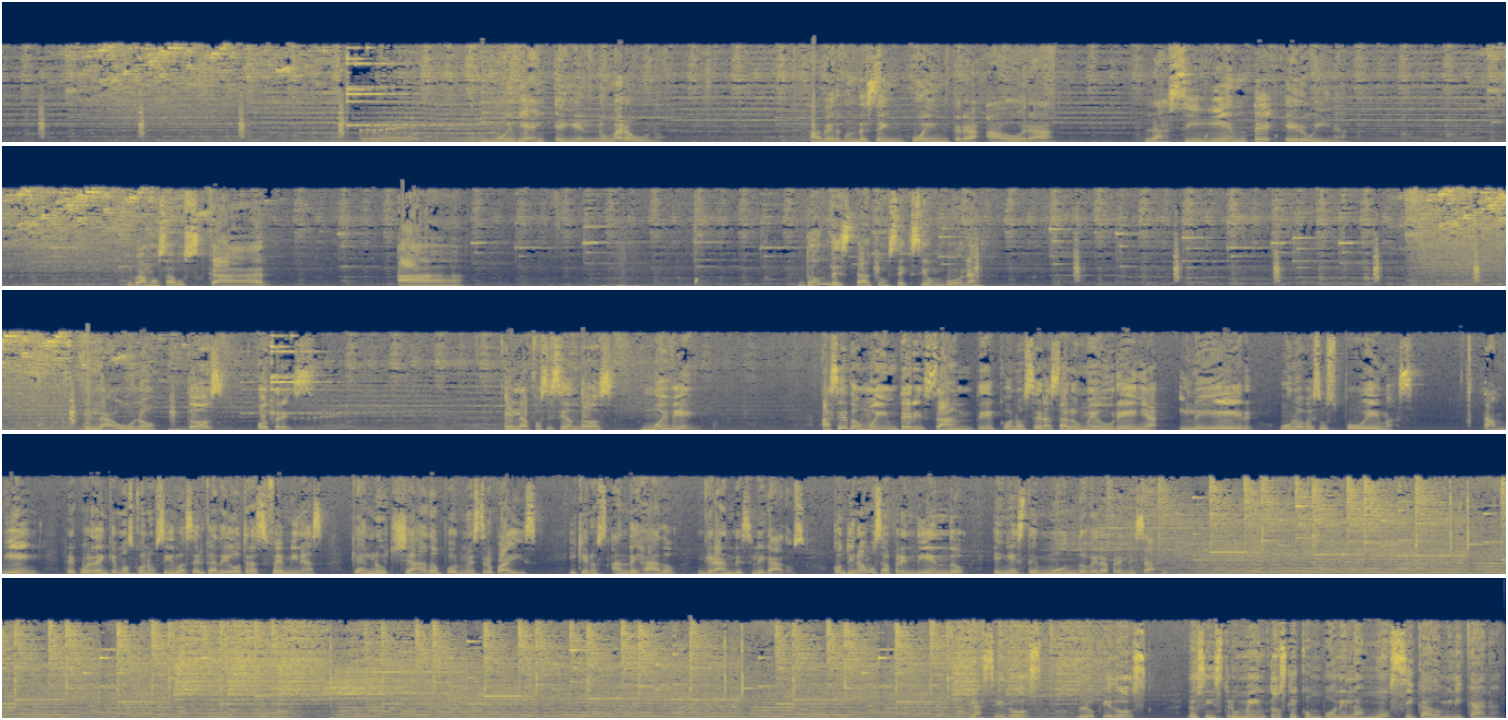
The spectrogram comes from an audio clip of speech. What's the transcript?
Muy bien, en el número 1. A ver dónde se encuentra ahora la siguiente heroína. Y vamos a buscar a... ¿Dónde está Concepción Bona? ¿En la 1, 2 o 3? En la posición 2, muy bien. Ha sido muy interesante conocer a Salomé Ureña y leer uno de sus poemas. También recuerden que hemos conocido acerca de otras féminas que han luchado por nuestro país y que nos han dejado grandes legados. Continuamos aprendiendo en este mundo del aprendizaje. Clase 2, bloque 2, los instrumentos que componen la música dominicana.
